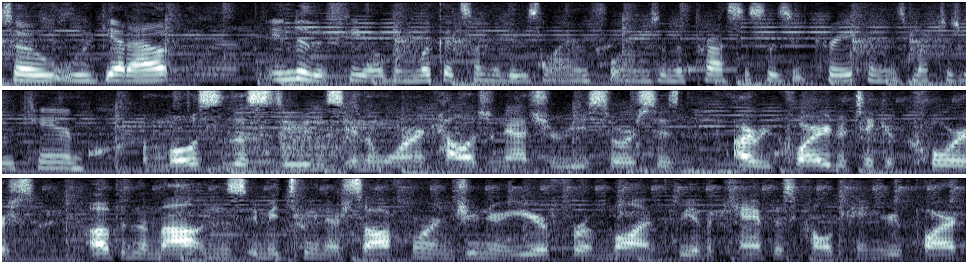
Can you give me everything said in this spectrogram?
So we get out into the field and look at some of these landforms and the processes that create them as much as we can. Most of the students in the Warner College of Natural Resources are required to take a course up in the mountains in between their sophomore and junior year for a month. We have a campus called Pingree Park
